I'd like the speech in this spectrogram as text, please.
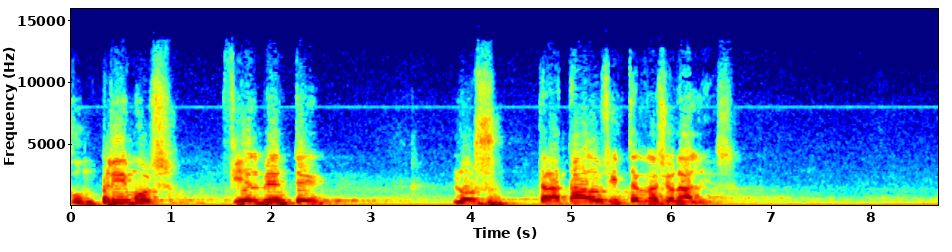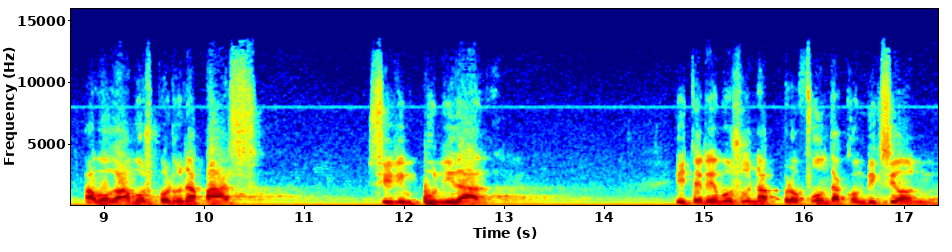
Cumplimos fielmente los tratados internacionales. Abogamos por una paz sin impunidad y tenemos una profunda convicción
